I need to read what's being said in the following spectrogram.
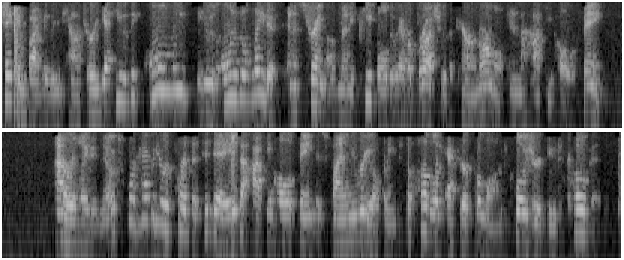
shaken by his encounter, yet he was the only he was only the latest in a string of many people to have a brush with the paranormal in the Hockey Hall of Fame. On a related note, we're happy to report that today the Hockey Hall of Fame is finally reopening to the public after a prolonged closure due to COVID.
